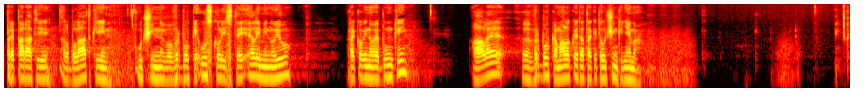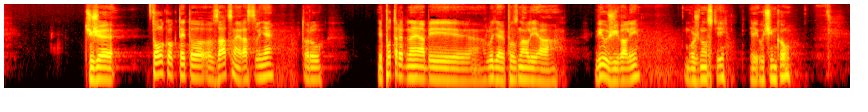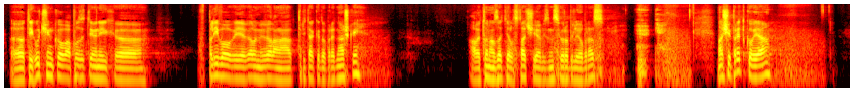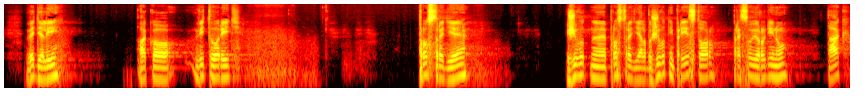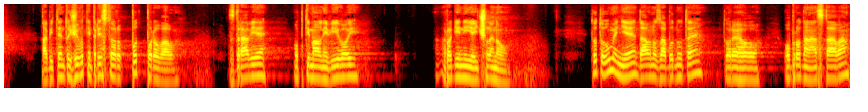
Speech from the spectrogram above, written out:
preparáty alebo látky účinné vo vrbovke úzkolistej eliminujú rakovinové bunky, ale vrbovka malokveta takéto účinky nemá. Čiže toľko k tejto vzácnej rastline, ktorú je potrebné, aby ľudia ju poznali a využívali možnosti jej účinkov. Eh, tých účinkov a pozitívnych eh, vplyvov je veľmi veľa na tri takéto prednášky, ale to nás zatiaľ stačí, aby sme si urobili obraz. Naši predkovia vedeli, ako vytvoriť prostredie, životné prostredie alebo životný priestor pre svoju rodinu tak, aby tento životný priestor podporoval zdravie, optimálny vývoj rodiny jej členov. Toto umenie, dávno zabudnuté, ktorého obroda nastáva,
